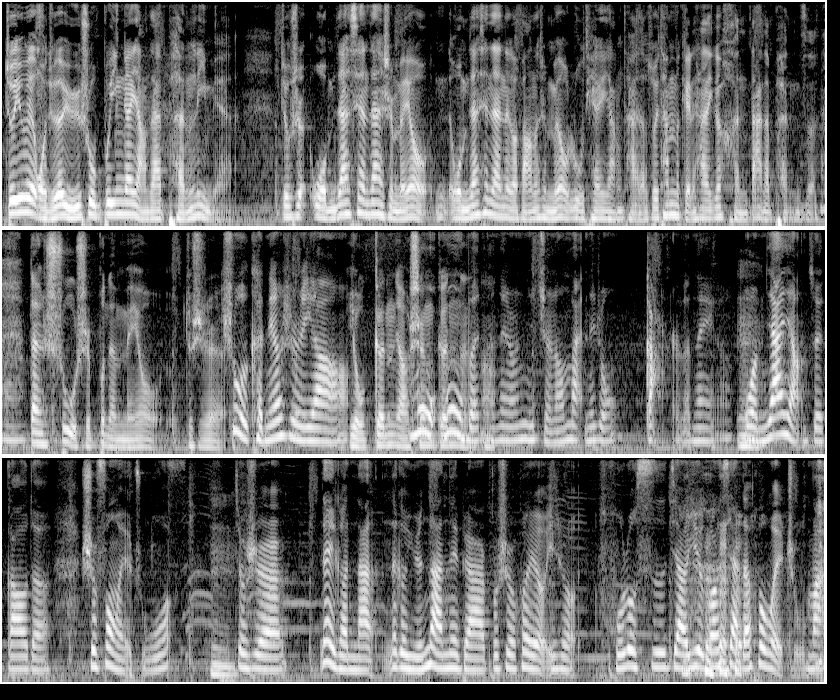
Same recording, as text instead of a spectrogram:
就因为我觉得榆树不应该养在盆里面。就是我们家现在是没有，我们家现在那个房子是没有露天阳台的，所以他们给了他一个很大的盆子，但树是不能没有，就是树肯定是要有根要生根木本的那种，你只能买那种杆儿的那个。我们家养最高的是凤尾竹，嗯，就是那个南那个云南那边不是会有一首葫芦丝叫《月光下的凤尾竹》嘛？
